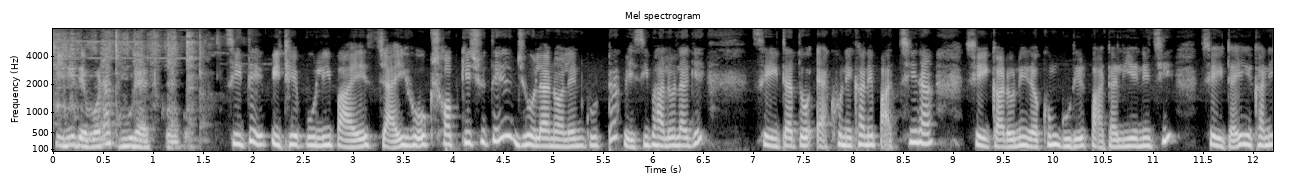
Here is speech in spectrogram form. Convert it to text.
চিনি দেবো না গুড় অ্যাড করব। শীতে পিঠে পুলি পায়েস যাই হোক সব কিছুতে ঝোলা নলেন গুড়টা বেশি ভালো লাগে। সেইটা তো এখন এখানে পাচ্ছি না। সেই কারণে এরকম গুড়ের পাটালি এনেছি, সেইটাই এখানে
